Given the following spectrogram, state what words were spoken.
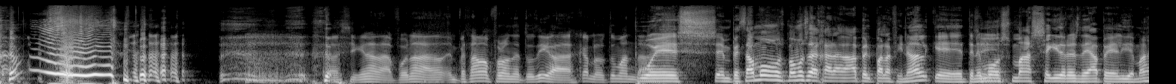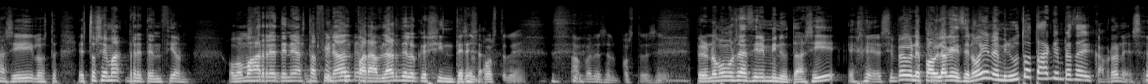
Así que nada, pues nada, empezamos por donde tú digas, Carlos, tú mandas. Pues empezamos, vamos a dejar a Apple para la final, que tenemos más seguidores de Apple y demás, así. esto se llama retención. O vamos a retener hasta el final para hablar de lo que os interesa. Es el postre. Apple es el postre, sí. Pero no vamos a decir en minuto, así. Siempre hay un espabilado que dicen, oye, en el minuto está que empezáis, cabrones.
